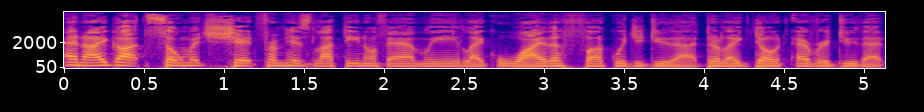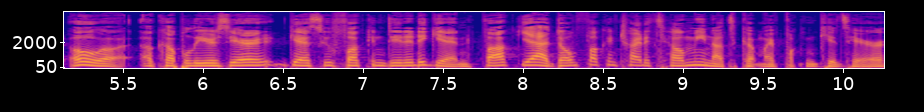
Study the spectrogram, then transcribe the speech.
And I got so much shit from his Latino family. Like, why the fuck would you do that? They're like, don't ever do that. Oh, a, a couple of years here, guess who fucking did it again? Fuck yeah. Don't fucking try to tell me not to cut my fucking kid's hair.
